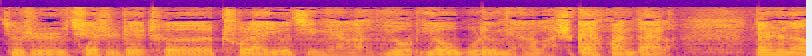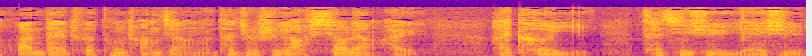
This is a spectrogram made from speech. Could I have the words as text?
就是确实这车出来有几年了，有有五六年了吧，是该换代了。但是呢，换代车通常讲呢，它就是要销量还还可以才继续延续。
